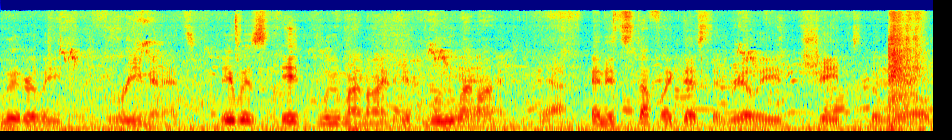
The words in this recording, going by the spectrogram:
literally three minutes. It was it blew my mind. It blew my Yeah. mind. Yeah. And it's stuff like this that really shaped the world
